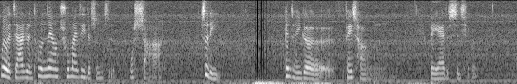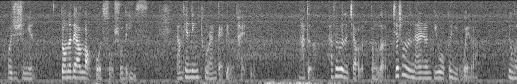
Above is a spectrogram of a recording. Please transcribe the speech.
为了家人，痛的那样出卖自己的身子，我傻啊！这里变成一个非常悲哀的事情了。我只是念，懂得了老婆所说的意思。杨天丁突然改变了态度。妈的！他愤愤地叫了。懂了，街上的男人比我更有味了。用个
